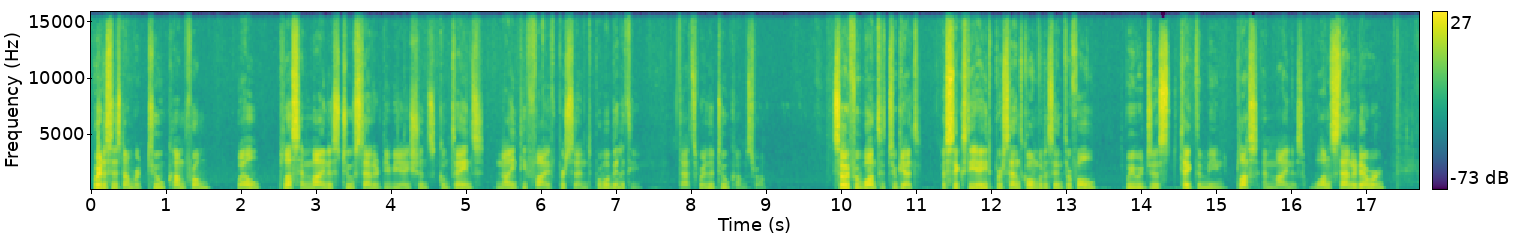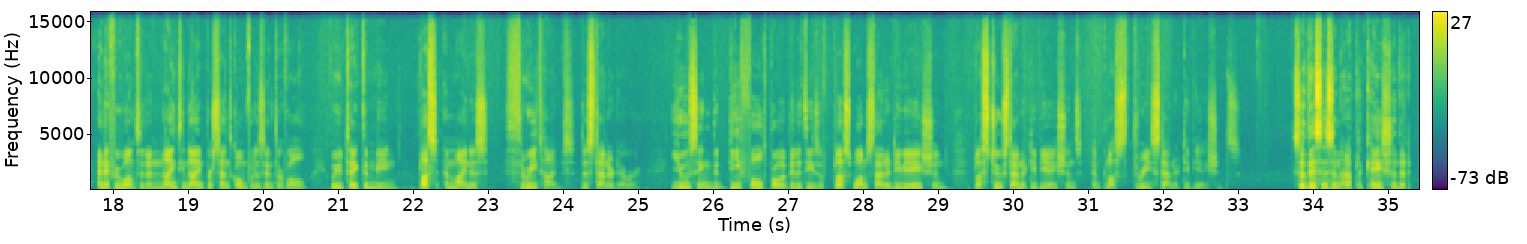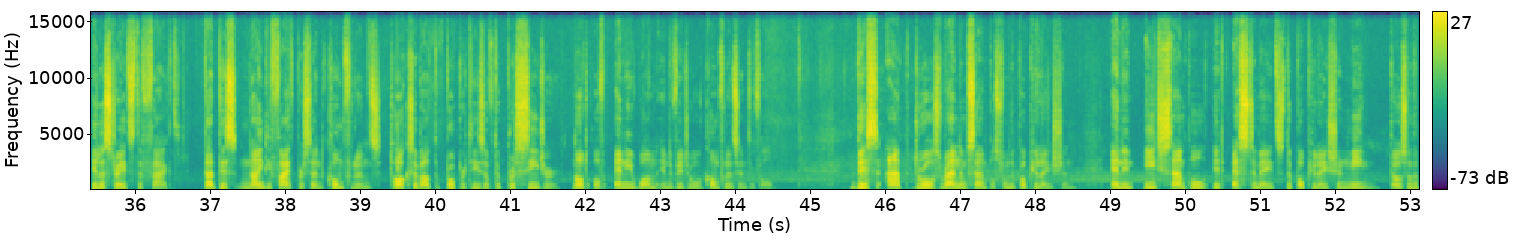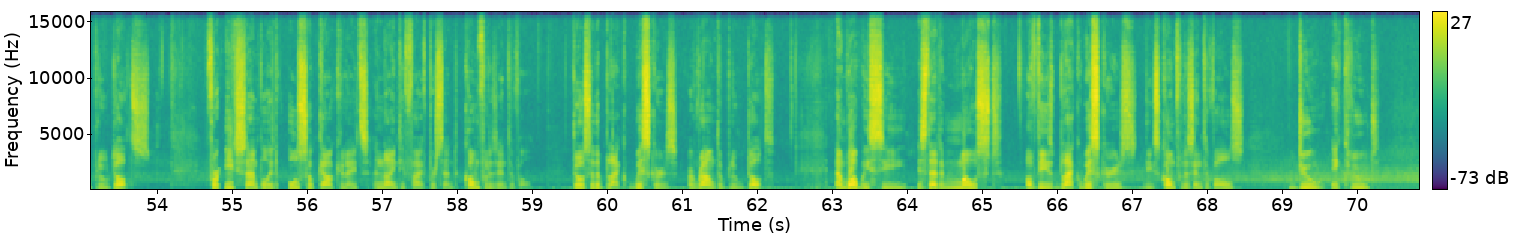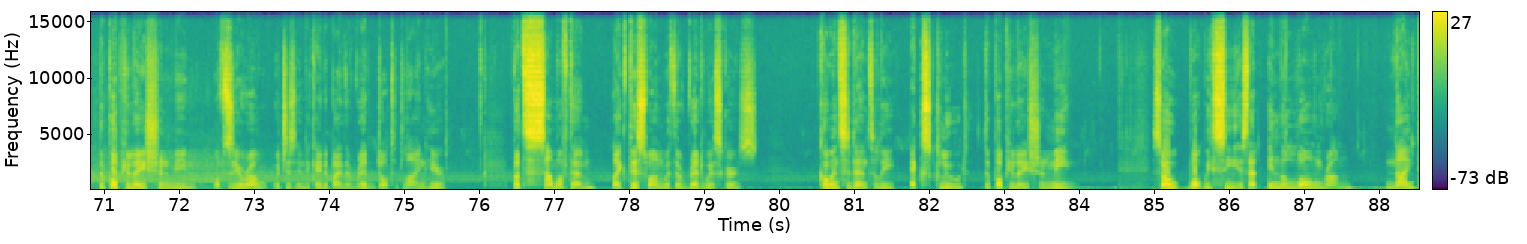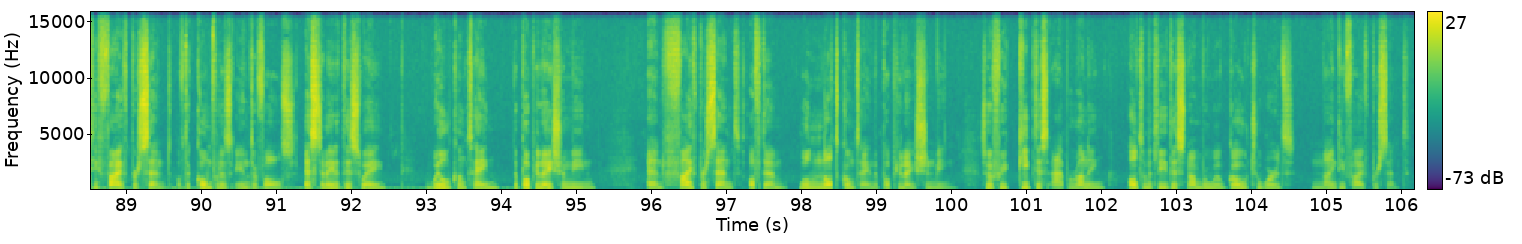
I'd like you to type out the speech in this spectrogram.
Where does this number 2 come from? Well, plus and minus 2 standard deviations contains 95% probability. That's where the 2 comes from. So if we wanted to get a 68% confidence interval, we would just take the mean plus and minus one standard error. And if we wanted a 99% confidence interval, we would take the mean plus and minus three times the standard error, using the default probabilities of plus one standard deviation, plus two standard deviations, and plus three standard deviations. So this is an application that illustrates the fact that this 95% confidence talks about the properties of the procedure, not of any one individual confidence interval. This app draws random samples from the population and in each sample it estimates the population mean. Those are the blue dots. For each sample it also calculates a 95% confidence interval. Those are the black whiskers around the blue dot. And what we see is that in most of these black whiskers, these confidence intervals, do include the population mean of zero, which is indicated by the red dotted line here. But some of them, like this one with the red whiskers, coincidentally exclude the population mean. So what we see is that in the long run, 95% of the confidence intervals estimated this way will contain the population mean and 5% of them will not contain the population mean. So if we keep this app running, ultimately this number will go towards 95%.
